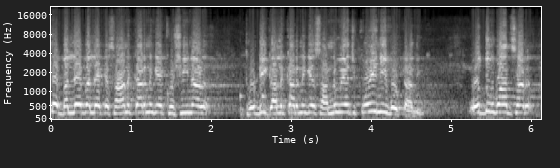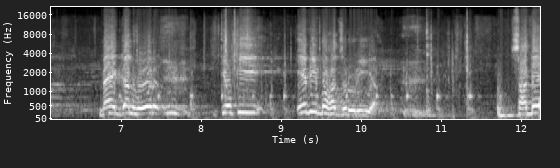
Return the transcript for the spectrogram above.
ਤੇ ਬੱਲੇ ਬੱਲੇ ਕਿਸਾਨ ਕਰਨਗੇ ਖੁਸ਼ੀ ਨਾਲ। ਤੁਹਾਡੀ ਗੱਲ ਕਰਨਗੇ, ਸਾਨੂੰ ਇਹ 'ਚ ਕੋਈ ਨਹੀਂ ਵੋਟਾਂ ਦੀ। ਉਦੋਂ ਬਾਅਦ ਸਰ, ਮੈਂ ਇੱਕ ਗੱਲ ਹੋਰ, ਕਿਉਂਕਿ ਇਹ ਵੀ ਬਹੁਤ ਜ਼ਰੂਰੀ ਆ। ਸਾਡੇ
